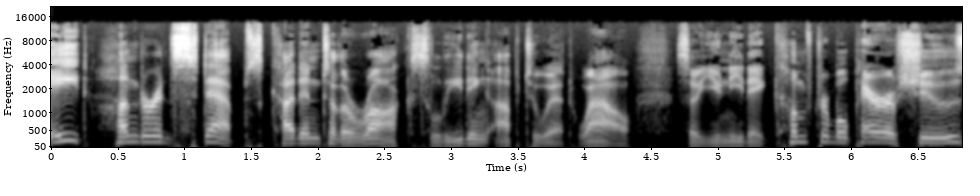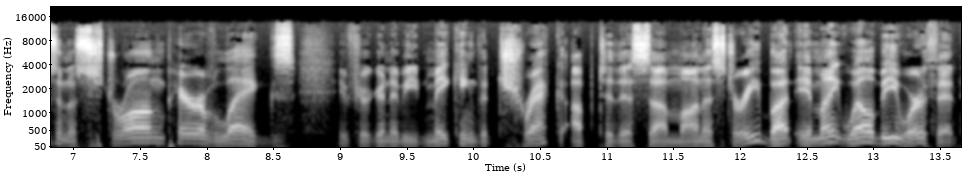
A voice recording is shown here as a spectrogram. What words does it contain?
800 steps cut into the rocks leading up to it. Wow. So you need a comfortable pair of shoes and a strong pair of legs if you're going to be making the trek up to this uh, monastery, but it might well be worth it.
